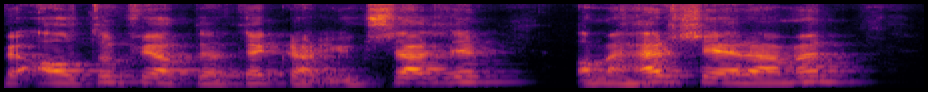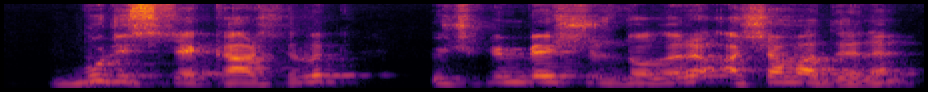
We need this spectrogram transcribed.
ve altın fiyatları tekrar yükseldi. Ama her şeye rağmen bu riske karşılık 3500 doları aşamadığını,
